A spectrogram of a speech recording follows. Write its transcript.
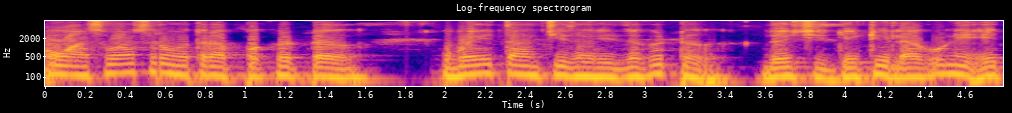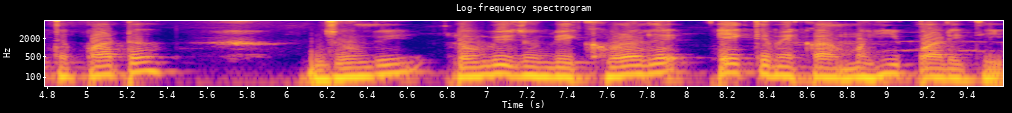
वासवास्त्र होत्रा पकट उभयतांची झाली जगट जशी जेठी लागूने येत पाट झोंबी लोंबी झोंबी खवळले एकमेका मही पाडिती.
